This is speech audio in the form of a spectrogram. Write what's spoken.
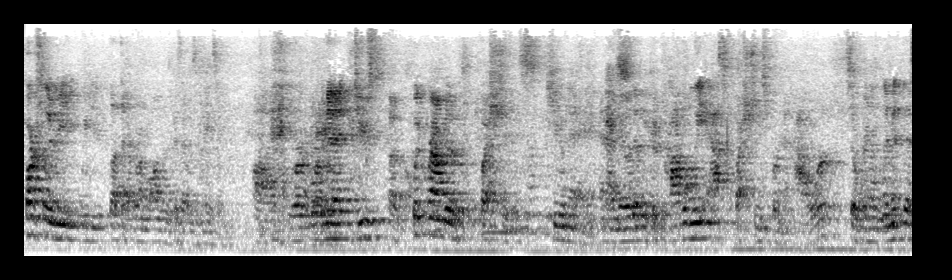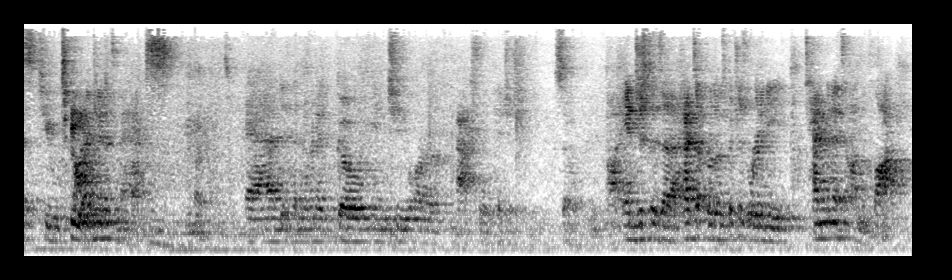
partially we, we let that run longer because that was amazing. Uh, we're, we're going to do a quick round of questions, Q&A, and I know that we could probably ask questions for an hour, so we're going to limit this to Two five minutes max, and then we're going to go into our actual pitches. So, uh, and just as a heads up for those pitches, we're going to be 10 minutes on the clock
